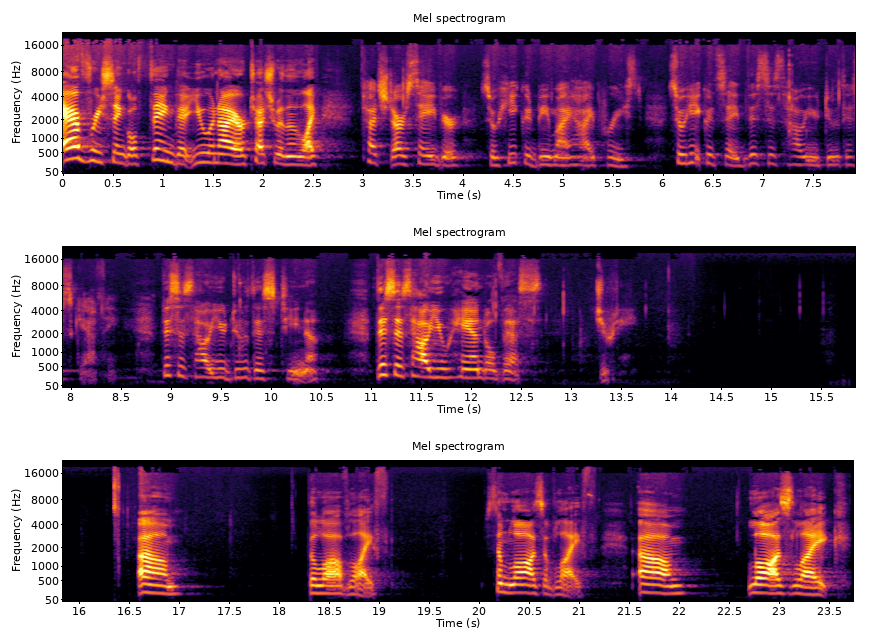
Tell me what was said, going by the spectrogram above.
every single thing that you and I are touched with in life, touched our Savior so he could be my high priest. So he could say, This is how you do this, Kathy. This is how you do this, Tina. This is how you handle this, Judy. Um, the law of life. Some laws of life. Um, laws like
